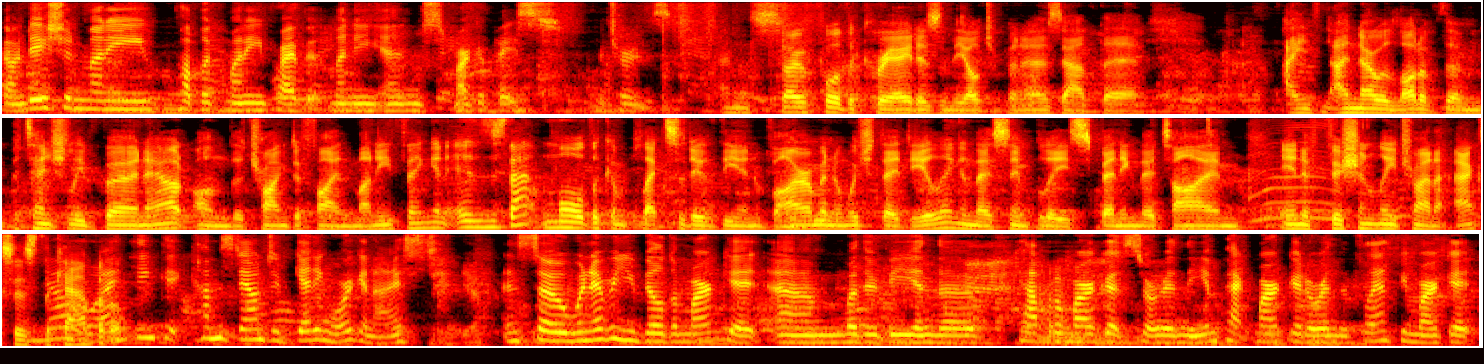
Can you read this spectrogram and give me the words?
foundation money, public money, private money, and market-based returns. And so for the creators and the entrepreneurs out there, I, I, know a lot of them potentially burn out on the trying to find money thing. And is that more the complexity of the environment in which they're dealing and they're simply spending their time inefficiently trying to access the no, capital? I think it comes down to getting organized. Yeah. And so, whenever you build a market, um, whether it be in the capital markets or in the impact market or in the philanthropy market,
